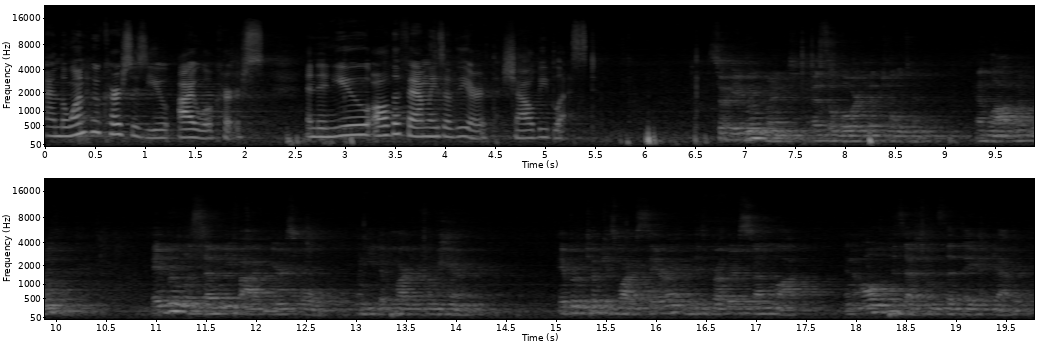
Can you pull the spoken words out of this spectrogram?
and the one who curses you I will curse. And in you all the families of the earth shall be blessed. So Abram went as the Lord had told him, and Lot went with him. Abram was 75 years old when he departed from Haran. Abram took his wife Sarah and his brother's son Lot, and all the possessions that they had gathered,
